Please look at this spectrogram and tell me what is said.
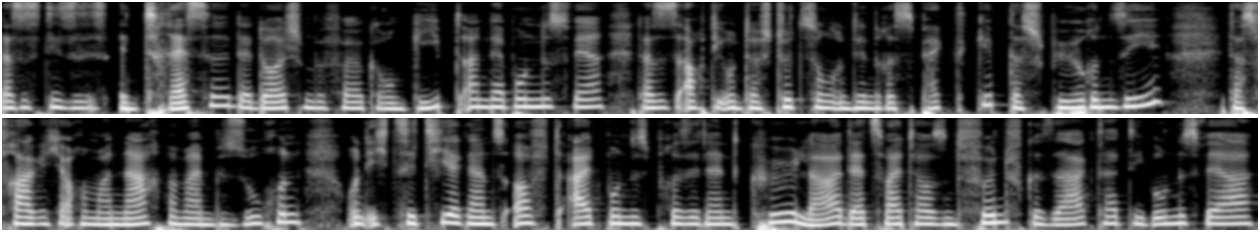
dass es dieses Interesse der deutschen Bevölkerung gibt an der Bundeswehr, dass es auch die Unterstützung und den Respekt gibt. Das spüren sie. Das frage ich auch immer nach bei meinen Besuchen. Und ich zitiere ganz oft Altbundespräsident Köhler, der 2005 gesagt hat, die Bundeswehr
